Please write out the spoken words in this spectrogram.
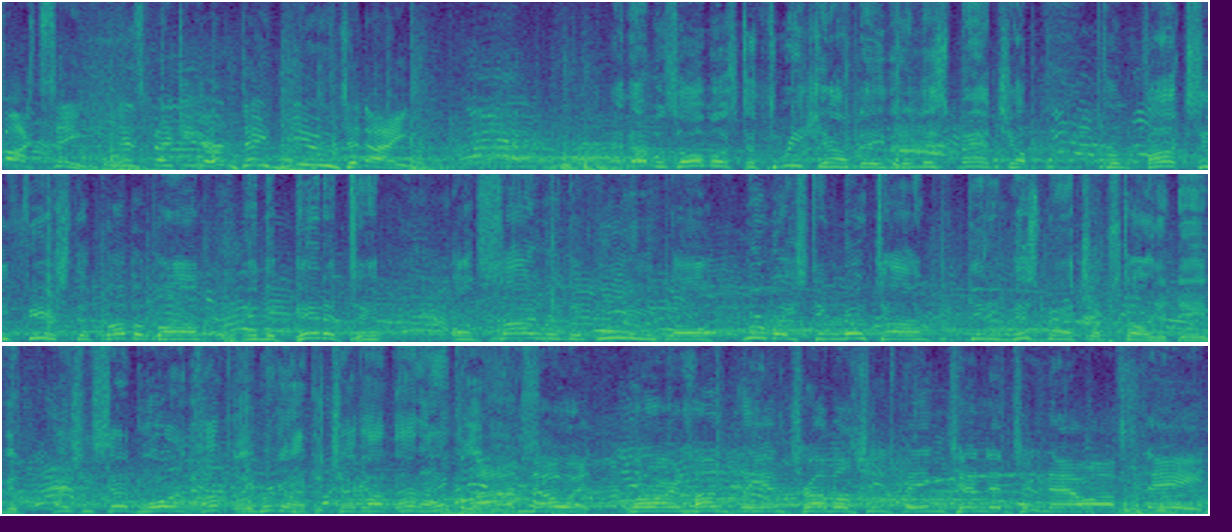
Foxxy, is making her debut tonight. And that was almost a three count, David, in this matchup from Foxxy Fierce, the Bubba Bomb, and the pin attempt on Siren the Voodoo Doll. We're wasting no time getting this matchup started, David. As you said, Lauren Huntley, we're going to have to check out that ankle I know it. Lauren Huntley in trouble. She's being tended to now off stage.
